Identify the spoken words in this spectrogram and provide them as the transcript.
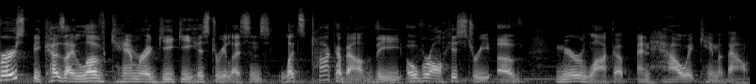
First, because I love camera geeky history lessons, let's talk about the overall history of mirror lockup and how it came about.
